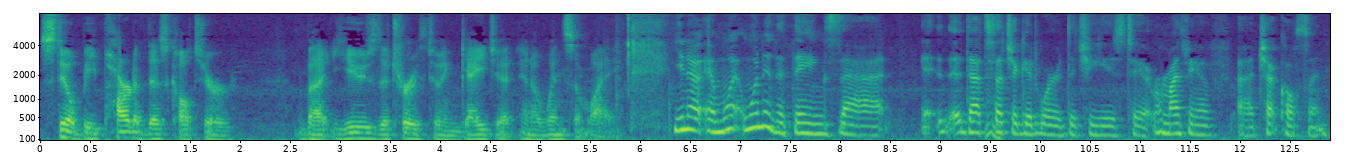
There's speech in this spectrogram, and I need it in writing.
still be part of this culture, but use the truth to engage it in a winsome way? You know, and one one of the things that that's such a good word that you use too. It reminds me of uh, Chuck Colson.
